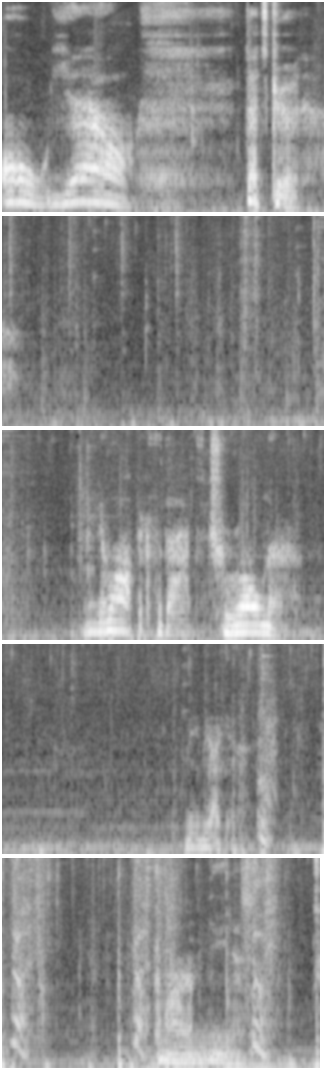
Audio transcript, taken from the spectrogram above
Oh yeah. That's good. Need a logic for that. Troller. Maybe I can. Come on, I. To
